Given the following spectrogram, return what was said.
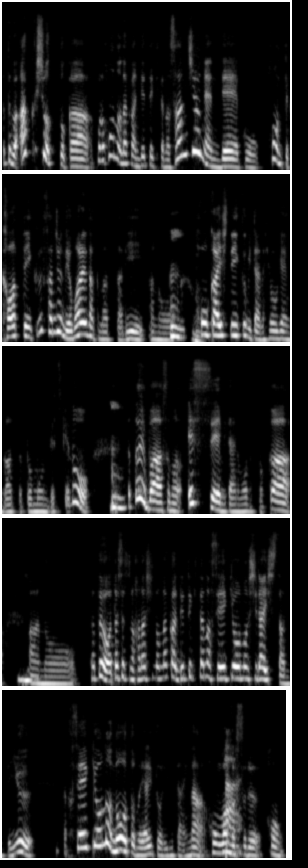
例えばアクションとか、この本の中に出てきたのは30年でこう本って変わっていく、30年で読まれなくなったり、あの、うん。崩壊していくみたいな表現があったと思うんですけど、うん。例えばそのエッセイみたいなものとか、うん。あの例えば私たちの話の中で出てきたのは政教の白石さんっていうなんか政教のノートのやり取りみたいな本話化する本、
